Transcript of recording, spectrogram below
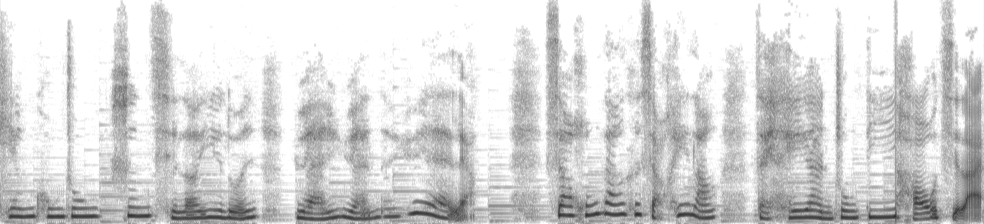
天空中升起了一轮圆圆的月亮，小红狼和小黑狼在黑暗中低嚎起来。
